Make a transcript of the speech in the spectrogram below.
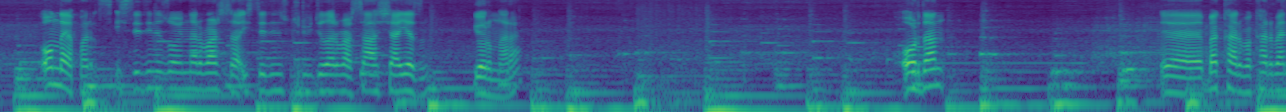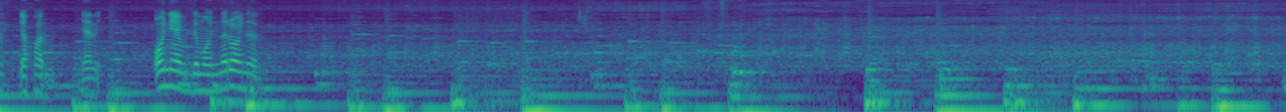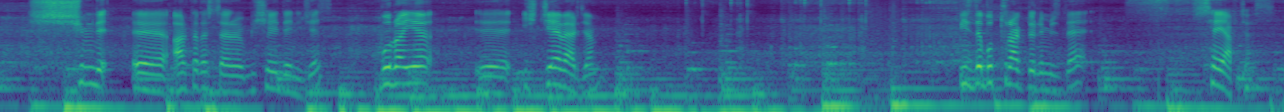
Onu da yaparız. İstediğiniz oyunlar varsa, istediğiniz tür videolar varsa aşağı yazın yorumlara. Oradan eee, bakar bakar ben yaparım. Yani oynayabildiğim oyunları oynarım. Şimdi eee, arkadaşlar bir şey deneyeceğiz. Burayı eee, işçiye vereceğim. Biz de bu traktörümüzle şey yapacağız.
